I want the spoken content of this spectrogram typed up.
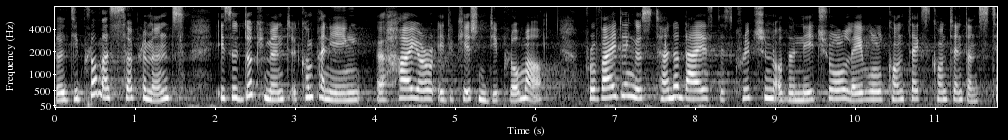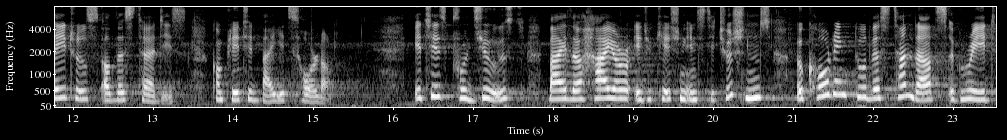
The diploma supplement is a document accompanying a higher education diploma, providing a standardized description of the nature, level, context, content, and status of the studies completed by its holder. It is produced by the higher education institutions according to the standards agreed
